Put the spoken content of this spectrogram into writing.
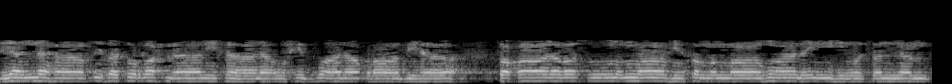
لأنها صفة الرحمن فأنا أحب أن أقرأ بها. فقال رسول الله صلى الله عليه وسلم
